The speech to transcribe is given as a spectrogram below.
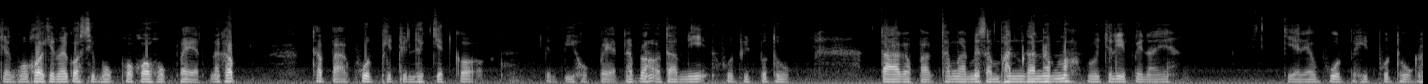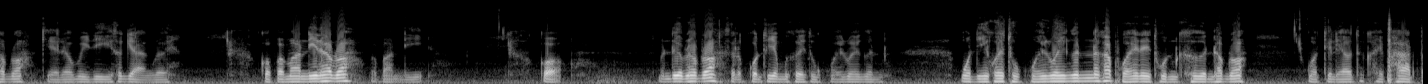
อย่างหัวข้อเขียนไว้ก็สิบหกพคหกแปดนะครับ ถ้าปากพูดผิดเป็นเลขเจ็ดก็เป็นปีหกแปดนะครับเนาะเอาตามนี้พูดผิดพูดถูก ตากับปากทำงานไม่สัมพันธ์กันครับเนาะไม่รู้จะรีบไปไหนแก่แล้วพูดผิดพูดถูกครับเนาะแก่แล้วไม่ดีสักอย่างเลย ก็ประมาณนี้นะครับเนาะประมาณนี้ ก็เหมือนเดิมนะครับเนาะสำหรับคนที่ยังไม่เคยถูกหวยรวยเงินงวดนี้ขอให้ถูกหวยรวยเงินนะครับขอให้ได้ทุนคืนครับเนาะ งวดที่แล้วถ้าใครพลาดไป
